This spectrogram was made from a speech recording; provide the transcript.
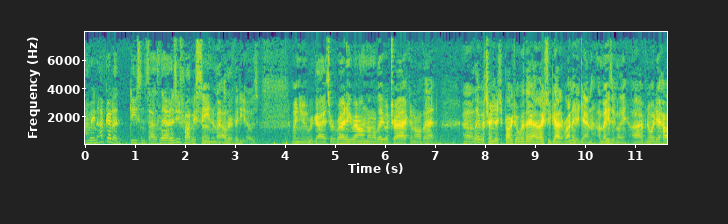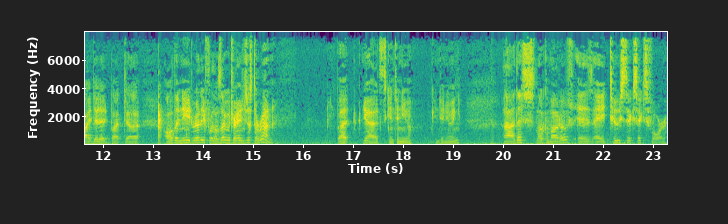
I mean, I've got a decent size layout, as you've probably seen in my other videos when you guys were riding around on the Lego track and all that. Uh, Lego train actually parked over there. I've actually got it running again, amazingly. I have no idea how I did it, but uh, all they need really for those Lego trains is just to run. But yeah, let's continue. Continuing. Uh, this locomotive is a 2664.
